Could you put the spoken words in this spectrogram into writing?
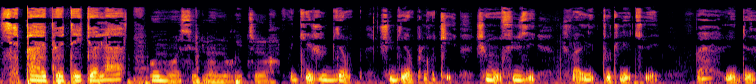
C'est pas un peu dégueulasse? Au moins, c'est de la nourriture. Ok, je suis bien. Je suis bien planqué. J'ai mon fusil. Je vais aller toutes les tuer. Bah, les deux.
